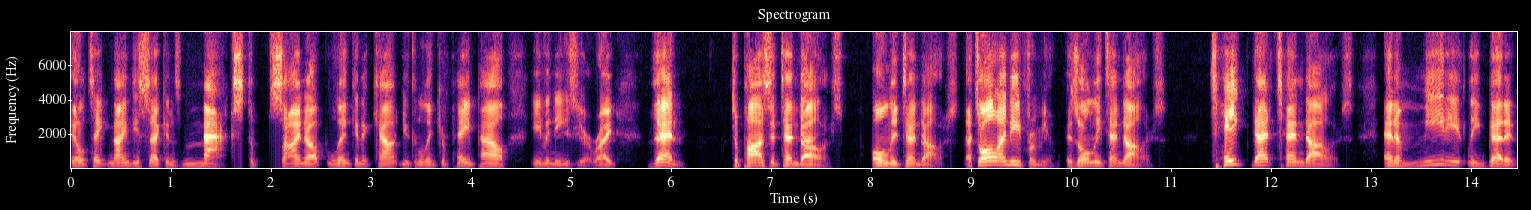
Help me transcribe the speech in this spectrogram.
It'll take 90 seconds max to sign up, link an account. You can link your PayPal, even easier, right? Then deposit $10 only $10. That's all I need from you is only $10. Take that $10 and immediately bet it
